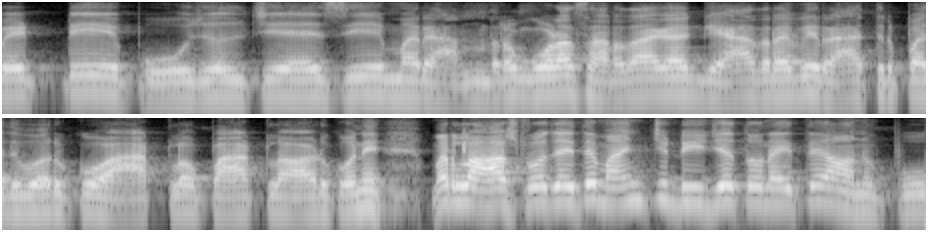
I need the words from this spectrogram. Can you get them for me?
పెట్టి పూజలు చేసి మరి అందరం కూడా సరదాగా గ్యాదర్ అవి రాత్రి పది వరకు ఆటలు పాటలు ఆడుకొని మరి లాస్ట్ రోజు అయితే మంచి డీజేతోనైతే అనుపు.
